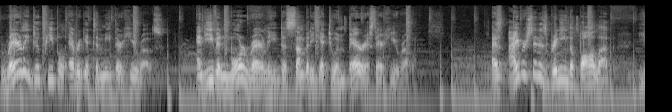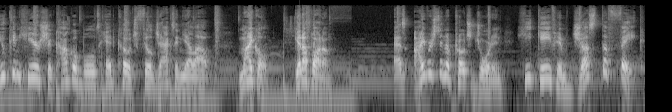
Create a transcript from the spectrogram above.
Rarely do people ever get to meet their heroes, and even more rarely does somebody get to embarrass their hero. As Iverson is bringing the ball up, you can hear Chicago Bulls head coach Phil Jackson yell out, Michael, get up on him. As Iverson approached Jordan, he gave him just the fake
